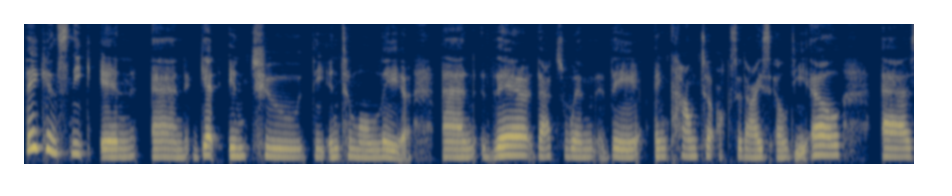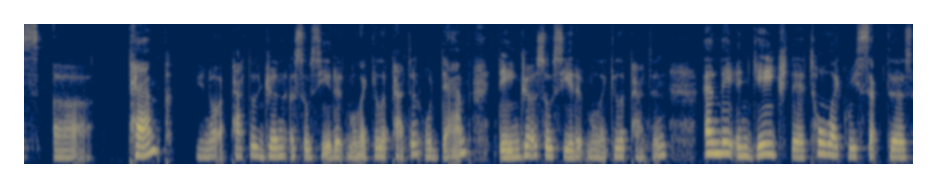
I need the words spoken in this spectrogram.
they can sneak in and get into the intimal layer. And there, that's when they encounter oxidized LDL as a PAMP, you know, a pathogen associated molecular pattern, or DAMP, danger associated molecular pattern and they engage their toll like receptors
